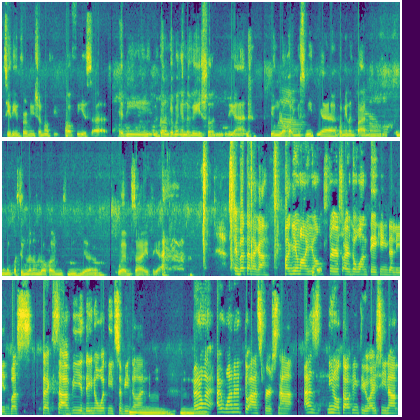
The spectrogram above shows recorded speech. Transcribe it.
city information office. uh, edi, nagkaroon kami ng innovation. Yan. Yung local Wow. news media, kami nagpaano, kami nagpasimula ng local news media, website, yeah. Iba talaga. Pag yung mga youngsters are the one taking the lead, mas tech savvy, they know what needs to be done. Mm, mm. Pero nga, I wanted to ask first na, as, you know, talking to you, I see na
